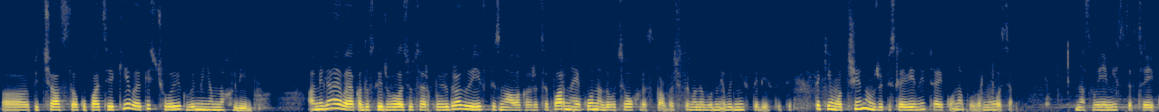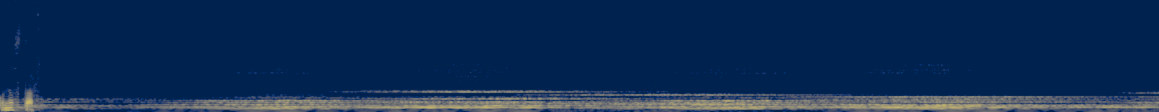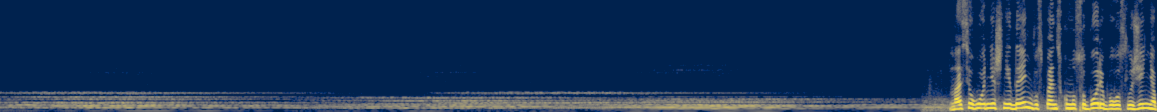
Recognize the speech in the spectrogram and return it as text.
е, під час окупації Києва якийсь чоловік виміняв на хліб. А Міляєва, яка досліджувала цю церкву, відразу її впізнала. Каже, це парна ікона до цього Христа. Бачите, вони в одній, в одній стилістиці. Таким от чином, вже після війни ця ікона повернулася на своє місце в цей іконостас. На сьогоднішній день в Успенському соборі богослужіння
